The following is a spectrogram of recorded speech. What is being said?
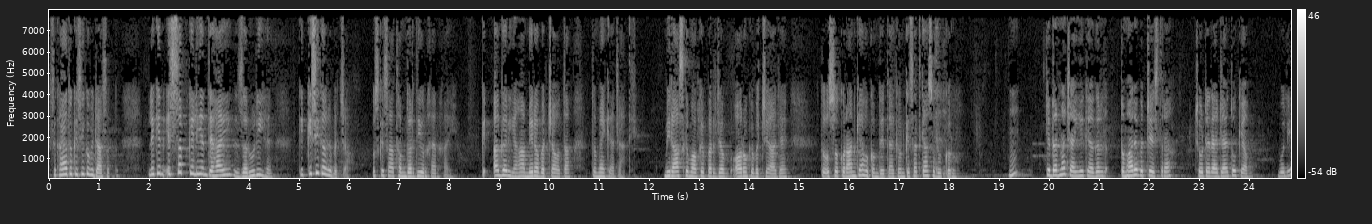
سکھایا تو کسی کو بھی جا سکتا۔ لیکن اس سب کے لیے انتہائی ضروری ہے کہ کسی کا بھی بچہ ہو، اس کے ساتھ ہمدردی اور خیر خائی ہو کہ اگر یہاں میرا بچہ ہوتا تو میں کیا چاہتی؟ میراث کے موقع پر جب اوروں کے بچے آ جائیں تو اس وقت قرآن کیا حکم دیتا ہے کہ ان کے ساتھ کیا سلوک کرو؟ ہوں کہ ڈرنا چاہیے کہ اگر تمہارے بچے اس طرح چھوٹے رہ جائیں تو کیا ہو؟ بولیے۔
